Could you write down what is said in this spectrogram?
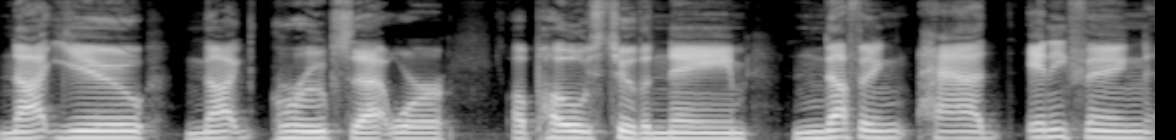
not you, not groups that were opposed to the name. Nothing had anything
